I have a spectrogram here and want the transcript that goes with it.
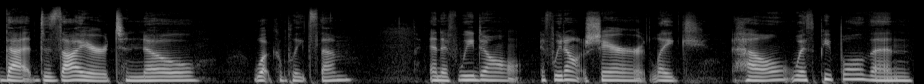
that desire to know what completes them. And if we don't if we don't share like hell with people then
